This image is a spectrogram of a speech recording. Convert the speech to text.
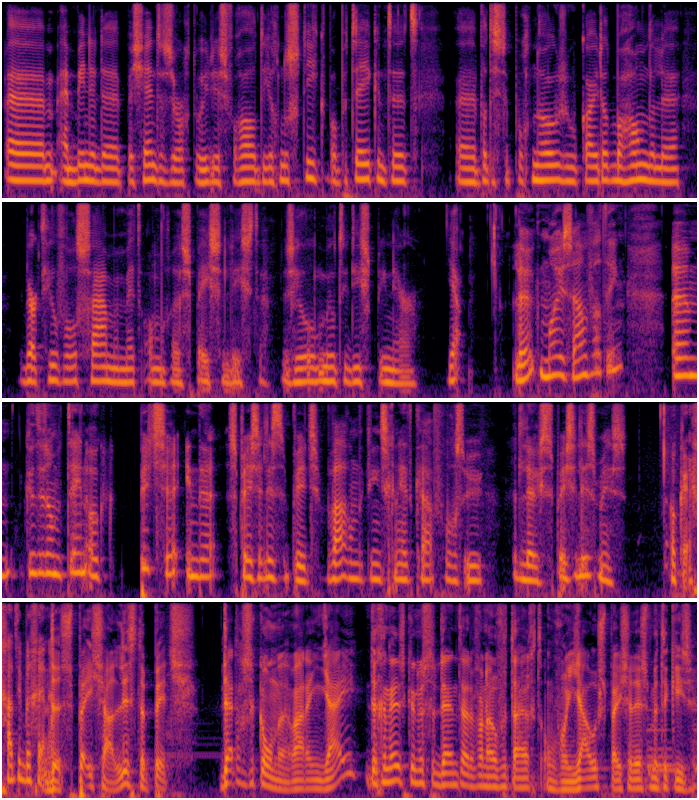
Um, en binnen de patiëntenzorg doe je dus vooral diagnostiek. Wat betekent het? Uh, wat is de prognose? Hoe kan je dat behandelen? Je werkt heel veel samen met andere specialisten. Dus heel multidisciplinair. Ja. Leuk, mooie samenvatting. Um, kunt u dan meteen ook pitchen in de specialistenpitch waarom de klinische genetica volgens u het leukste specialisme is. Oké, gaat u beginnen. De specialistenpitch. 30 seconden waarin jij de geneeskundestudenten ervan overtuigt om voor jouw specialisme te kiezen.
